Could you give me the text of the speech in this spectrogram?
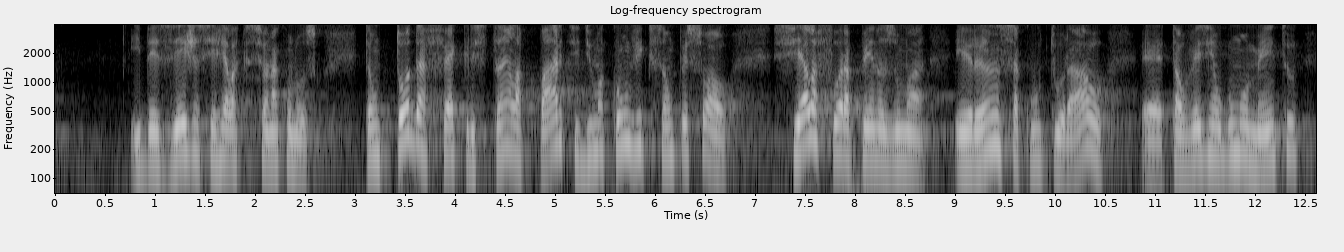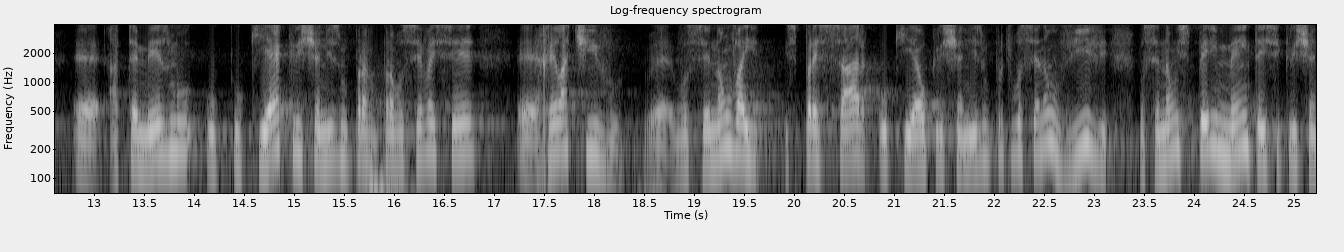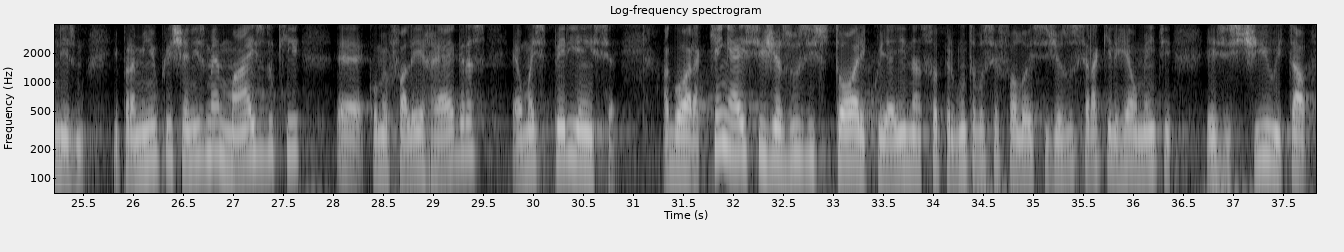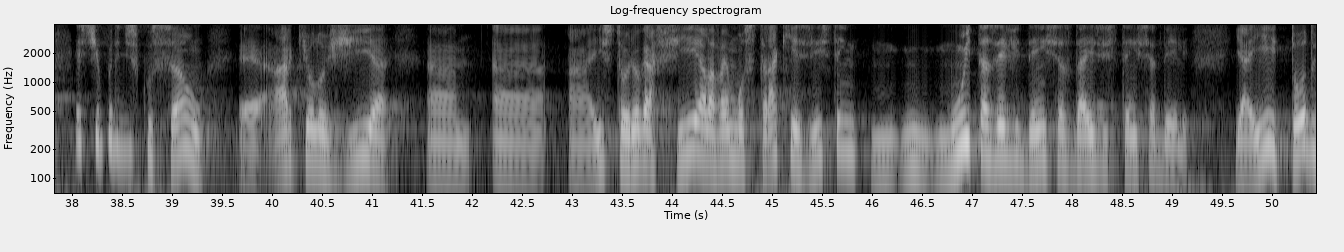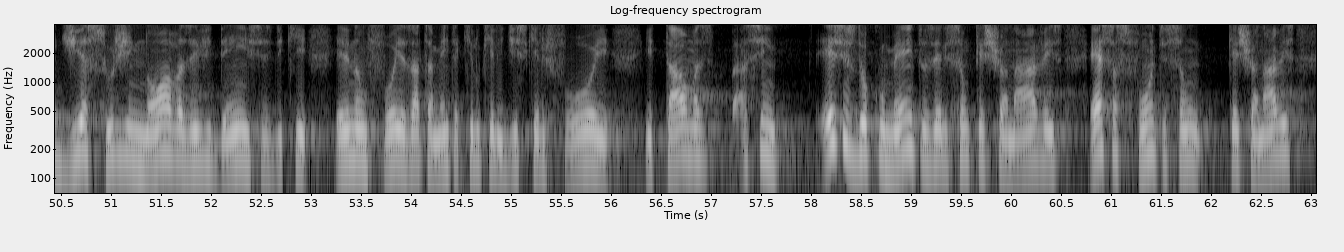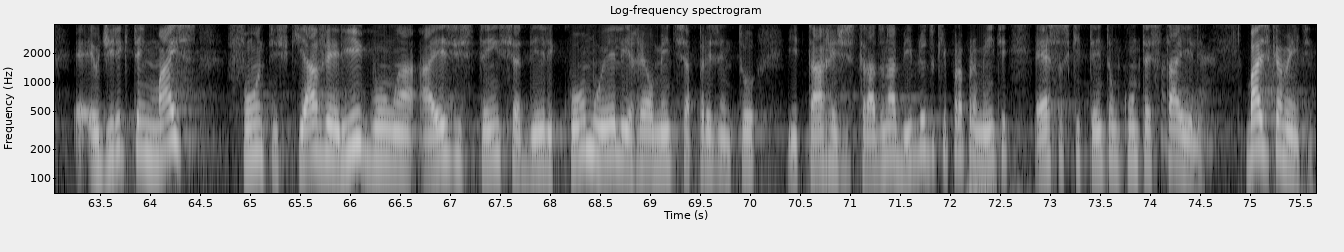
e deseja se relacionar conosco. Então, toda a fé cristã ela parte de uma convicção pessoal. Se ela for apenas uma herança cultural, é, talvez em algum momento é, até mesmo o, o, que é cristianismo para você vai ser é, relativo. É, você não vai expressar o que é o cristianismo porque você não vive, você não experimenta esse cristianismo. E para mim o cristianismo é mais do que, é, como eu falei, regras, é uma experiência. Agora, quem é esse Jesus histórico? E aí na sua pergunta você falou esse Jesus, será que ele realmente existiu e tal? Esse tipo de discussão, é, a arqueologia, a, a a historiografia ela vai mostrar que existem muitas evidências da existência dele. E aí todo dia surgem novas evidências de que ele não foi exatamente aquilo que ele disse que ele foi e tal, mas assim, esses documentos eles são questionáveis, essas fontes são questionáveis. É, eu diria que tem mais fontes que averiguam a, a existência dele, como ele realmente se apresentou e está registrado na Bíblia do que propriamente essas que tentam contestar ele. Basicamente,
